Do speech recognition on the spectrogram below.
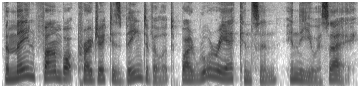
The main Farmbot project is being developed by Rory Aronson in the USA.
